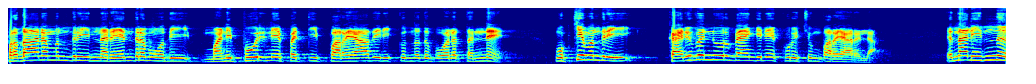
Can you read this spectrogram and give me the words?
പ്രധാനമന്ത്രി നരേന്ദ്രമോദി മണിപ്പൂരിനെ പറ്റി പറയാതിരിക്കുന്നത് പോലെ തന്നെ മുഖ്യമന്ത്രി കരുവന്നൂർ ബാങ്കിനെ കുറിച്ചും പറയാറില്ല. എന്നാൽ ഇന്ന്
